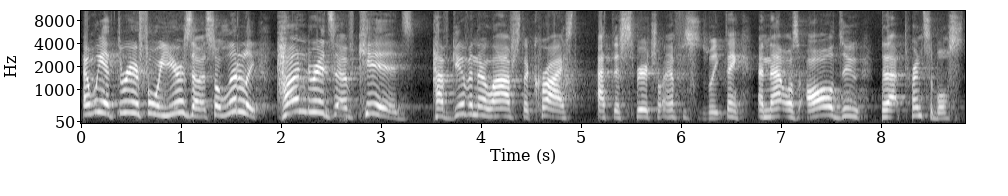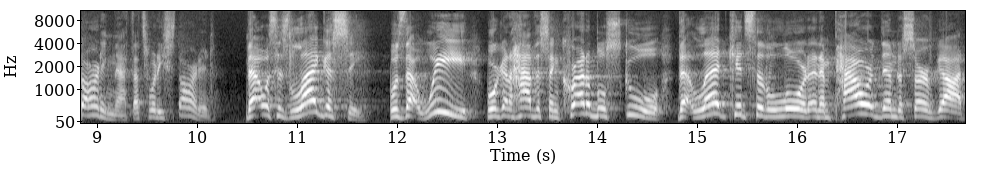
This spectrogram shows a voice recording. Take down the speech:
And we had three or four years of it. So literally, hundreds of kids have given their lives to Christ at this spiritual emphasis week thing. And that was all due to that principal starting that. That's what he started. That was his legacy, was that we were going to have this incredible school that led kids to the Lord and empowered them to serve God.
